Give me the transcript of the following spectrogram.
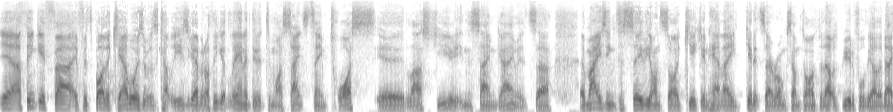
Yeah, I think if uh, if it's by the Cowboys, it was a couple of years ago, but I think Atlanta did it to my Saints team twice uh, last year in the same game. It's uh, amazing to see the onside kick and how they get it so wrong sometimes, but that was beautiful the other day.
